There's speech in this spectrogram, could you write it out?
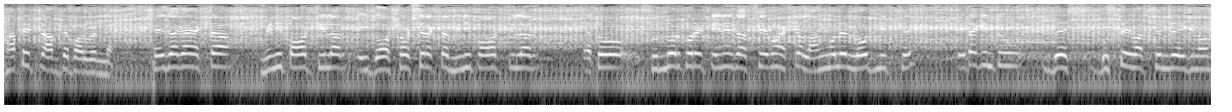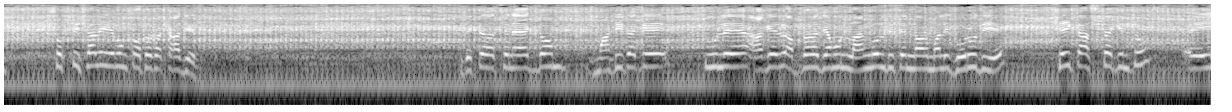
হাতে টানতে পারবেন না। সেই জায়গায় একটা মিনি পাওয়ার টিলার এই দশ হর্সের একটা মিনি পাওয়ার টিলার এত সুন্দর করে টেনে যাচ্ছে এবং একটা লাঙ্গলের লোড নিচ্ছে। এটা কিন্তু বেশ বুঝতেই পারছেন যে এগুলো শক্তিশালী এবং কতটা কাজের। দেখতে পাচ্ছেন একদম মাটিটাকে তুলে আগের আপনারা যেমন লাঙ্গল দিতেন নর্মালি গরু দিয়ে, সেই কাজটা কিন্তু এই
